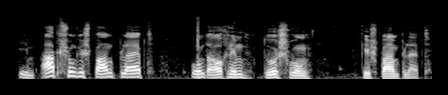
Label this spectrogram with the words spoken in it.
im Abschwung gespannt bleibt und auch im Durchschwung gespannt bleibt.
